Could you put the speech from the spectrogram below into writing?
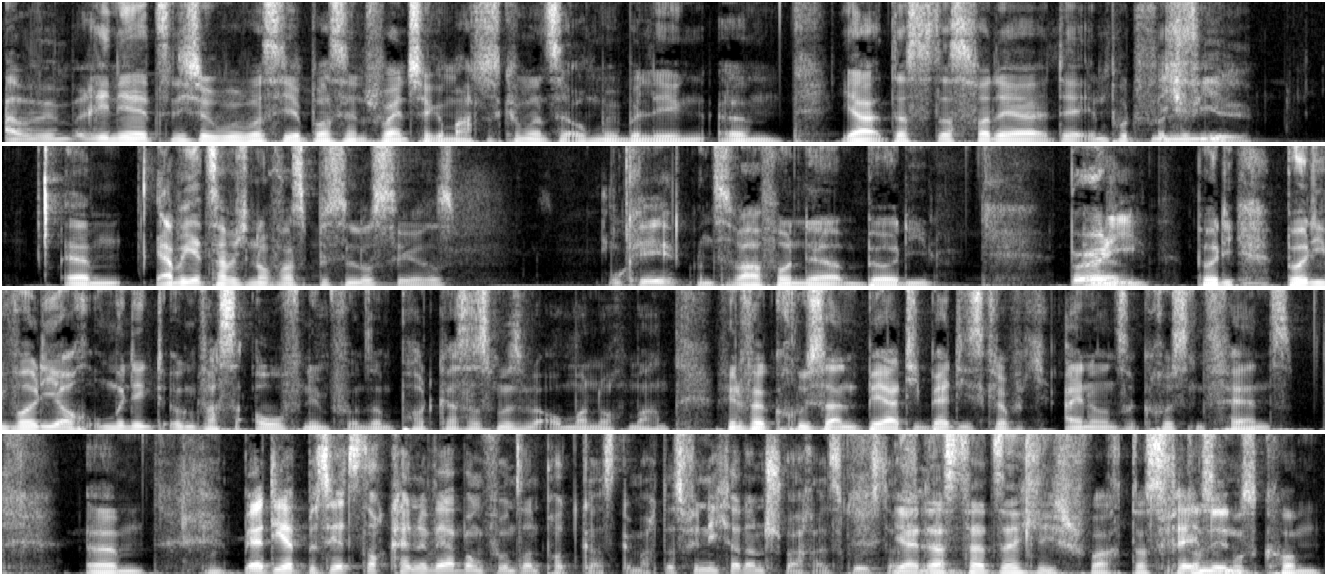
Aber wir reden ja jetzt nicht darüber, was hier Bastian Schweinsteiger macht. Das können wir uns ja auch mal überlegen. Ähm, ja, das, das war der, der Input von Nicht Lilly. viel. Ähm, ja, aber jetzt habe ich noch was bisschen Lustigeres. Okay. Und zwar von der Birdie. Birdie. Ähm, Birdie. Birdie wollte ja auch unbedingt irgendwas aufnehmen für unseren Podcast. Das müssen wir auch mal noch machen. Auf jeden Fall Grüße an Bertie. Bertie ist, glaube ich, einer unserer größten Fans. Ähm, Bertie hat bis jetzt noch keine Werbung für unseren Podcast gemacht. Das finde ich ja dann schwach als größter ja, Fan. das ist tatsächlich schwach. Das, das muss kommen.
